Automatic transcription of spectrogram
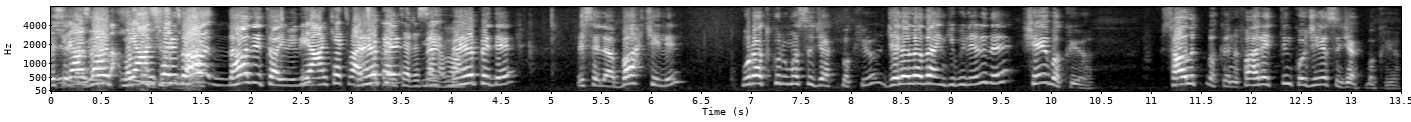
Mesela Birazdan MHP bir bakın anket var. daha, detay vereyim. Bir anket var, çok enteresan ama. MHP'de mesela Bahçeli Murat Kurum'a sıcak bakıyor. Celal Adan gibileri de şeye bakıyor. Sağlık Bakanı Fahrettin Koca'ya sıcak bakıyor.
